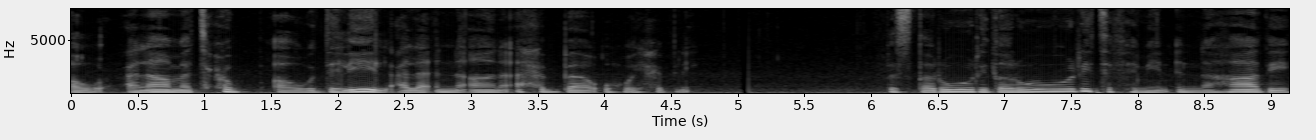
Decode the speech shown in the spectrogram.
أو علامة حب أو دليل على أن أنا أحبه وهو يحبني. بس ضروري ضروري تفهمين إن هذه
